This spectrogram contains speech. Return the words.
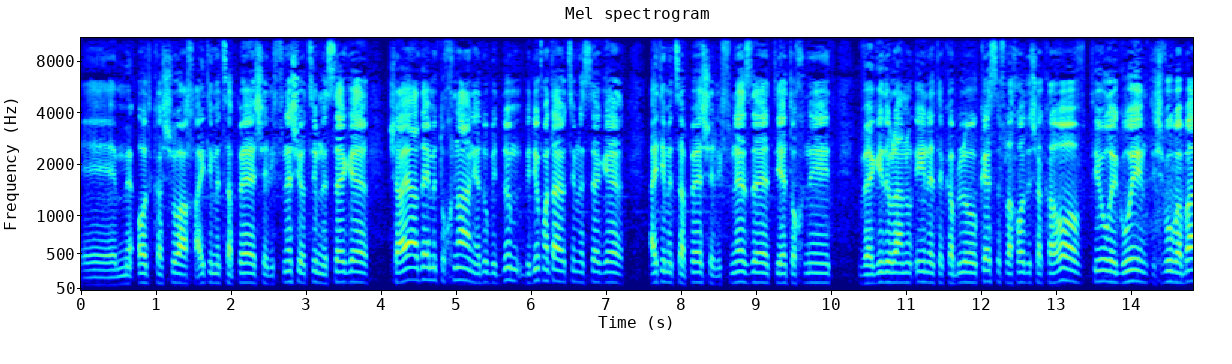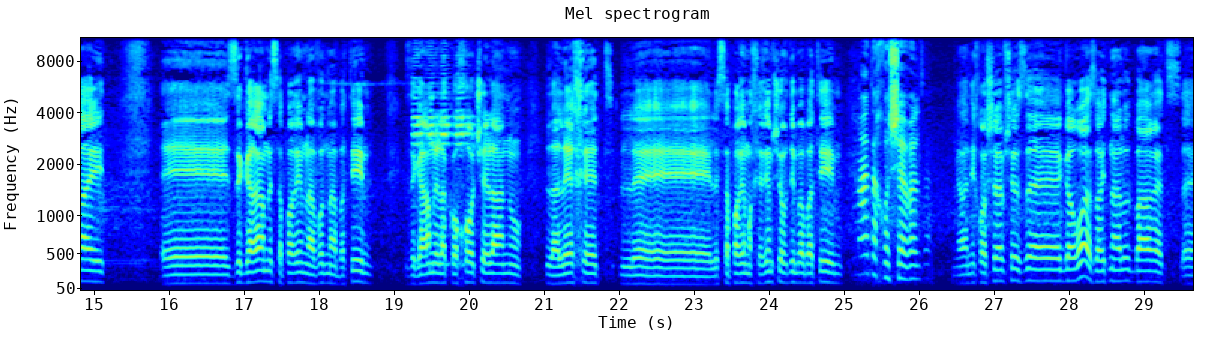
אה, מאוד קשוח, הייתי מצפה שלפני שיוצאים לסגר, שהיה די מתוכנן, ידעו בדיוק, בדיוק מתי יוצאים לסגר, הייתי מצפה שלפני זה תהיה תוכנית ויגידו לנו, הנה, תקבלו כסף לחודש הקרוב, תהיו רגועים, תשבו בבית. אה, זה גרם לספרים לעבוד מהבתים, זה גרם ללקוחות שלנו ללכת לספרים אחרים שעובדים בבתים. מה אתה חושב על זה? אני חושב שזה גרוע, זו ההתנהלות בארץ. אה,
